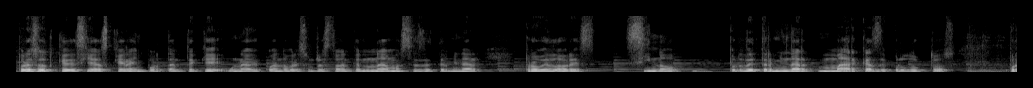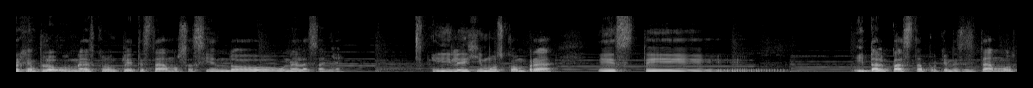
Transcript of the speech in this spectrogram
Por eso que decías que era importante que una, cuando abres un restaurante no nada más es determinar proveedores, sino determinar marcas de productos. Por ejemplo, una vez con un cliente estábamos haciendo una lasaña y le dijimos, compra este y tal pasta porque necesitamos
